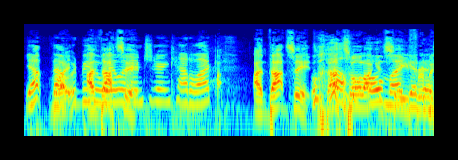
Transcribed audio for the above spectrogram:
Yep, that Right, would be the Whelen. Engineering Cadillac. And that's it. That's oh all I Oh can my see from a,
